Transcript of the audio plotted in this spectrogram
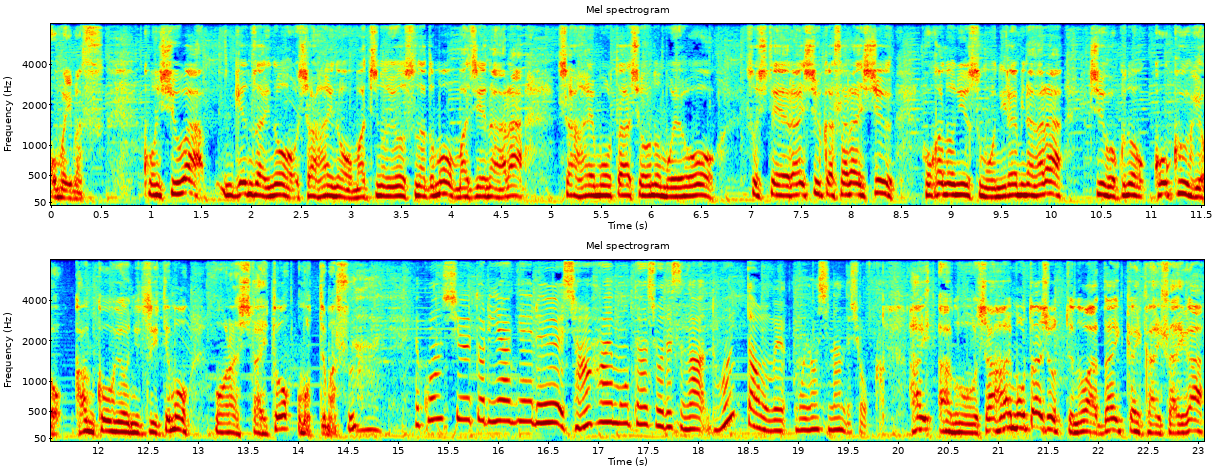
思います。今週は現在の上海の街の様子なども交えながら上海モーターショーの模様をそして来週か再来週他のニュースも睨みながら中国の航空業観光業についてもお話したいと思ってます、はい。今週取り上げる上海モーターショーですがどういった催しなんでしょうか？はいあの上海モーターショーっていうのは第1回開催が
